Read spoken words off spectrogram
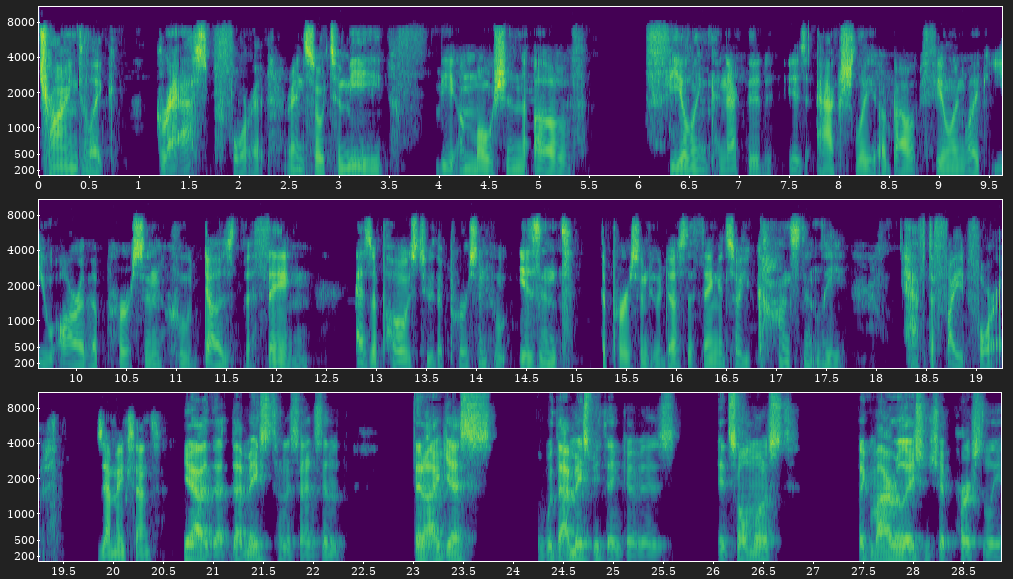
trying to like grasp for it. And so to me, the emotion of feeling connected is actually about feeling like you are the person who does the thing as opposed to the person who isn't the person who does the thing. And so you constantly have to fight for it. Does that make sense? Yeah that, that makes a ton of sense. And then i guess what that makes me think of is it's almost like my relationship personally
